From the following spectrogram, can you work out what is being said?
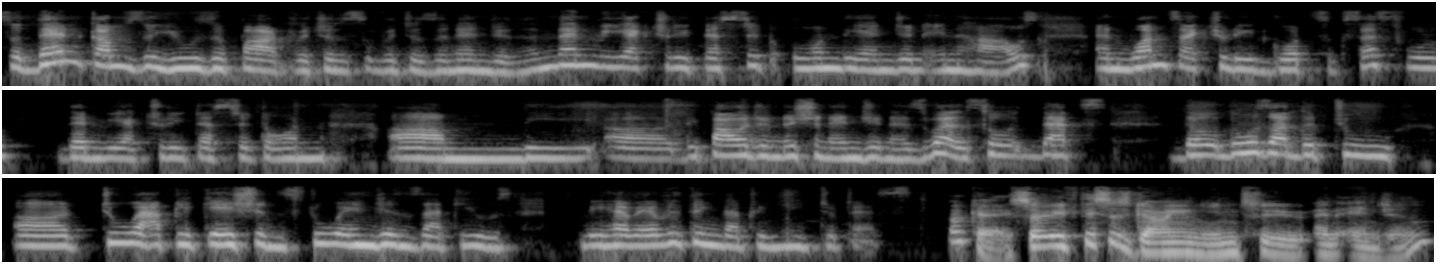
So then comes the user part, which is which is an engine, and then we actually test it on the engine in house. And once actually it got successful, then we actually test it on um, the uh, the power generation engine as well. So that's the, those are the two uh, two applications, two engines that use. We have everything that we need to test. Okay, so if this is going into an engine,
